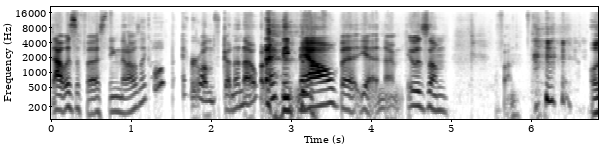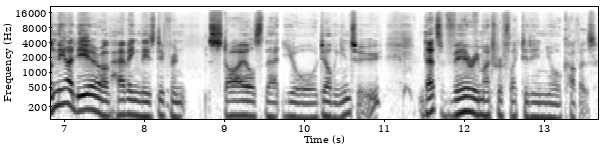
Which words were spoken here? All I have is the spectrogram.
That was the first thing that I was like, oh, everyone's going to know what I think now. But yeah, no, it was um fun. On the idea of having these different styles that you're delving into, that's very much reflected in your covers.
